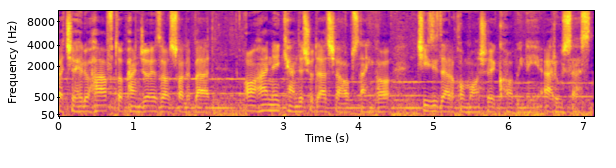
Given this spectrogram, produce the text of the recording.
و 47 تا 50 هزار سال بعد آهن کنده شده از شهاب سنگ ها چیزی در قماش کابینه عروس است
